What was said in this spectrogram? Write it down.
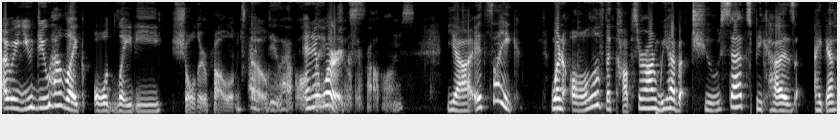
I mean, you do have like old lady shoulder problems though. I do have old And it lady works. shoulder problems. Yeah, it's like when all of the cups are on, we have two sets because I guess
